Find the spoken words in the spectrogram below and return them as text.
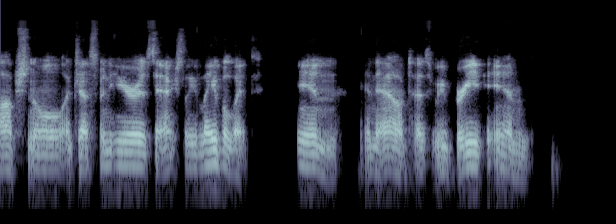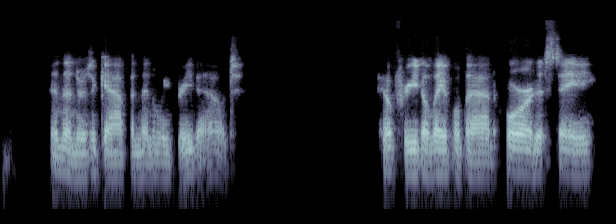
Optional adjustment here is to actually label it in and out as we breathe in. And then there's a gap, and then we breathe out. Feel free to label that or to stay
